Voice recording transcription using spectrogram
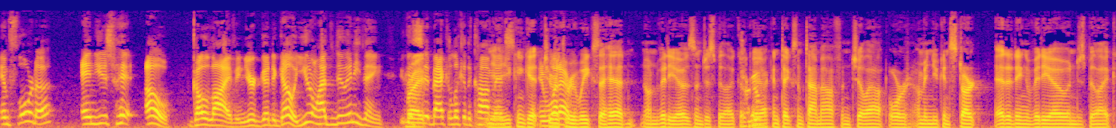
in Florida, and you just hit oh go live, and you're good to go. You don't have to do anything. You can Right. sit back and look at the Yeah, comments. you can get two whatever. or three weeks ahead on videos and just be like, okay, True. I can take some time off and chill out. Or, I mean, you can start editing a video and just be like,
